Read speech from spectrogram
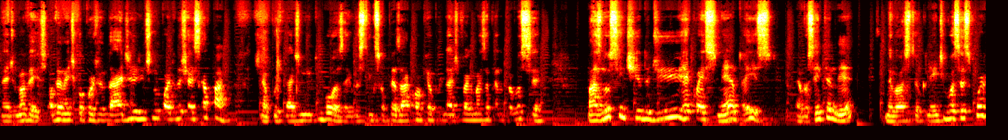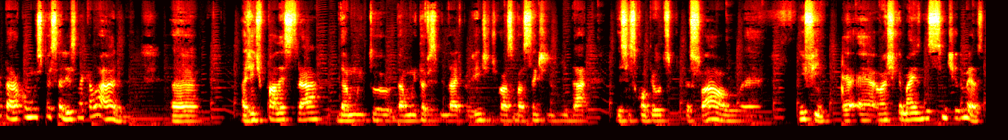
né, de uma vez. Obviamente, com a oportunidade, a gente não pode deixar escapar. Tem oportunidades muito boas, aí você tem que sopesar qual que é a oportunidade que vale mais a pena para você. Mas no sentido de reconhecimento, é isso. É você entender o negócio do seu cliente e você se portar como um especialista naquela área. Né? Uh, a gente palestrar dá, muito, dá muita visibilidade para a gente, a gente gosta bastante de dar esses conteúdos para o pessoal. É, enfim, é, é, eu acho que é mais nesse sentido mesmo.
